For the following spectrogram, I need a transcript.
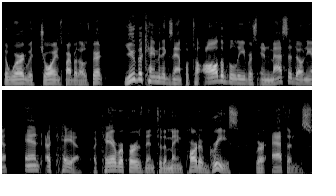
the word with joy inspired by the Holy Spirit. You became an example to all the believers in Macedonia and Achaia. Achaia refers then to the main part of Greece, where Athens,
